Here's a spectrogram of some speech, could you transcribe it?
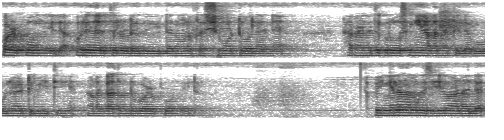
കുഴപ്പമൊന്നുമില്ല. ഒരു തരത്തിലുള്ള ഇതുമില്ല. നമ്മൾ ഫ്രഷ് മോട്ട് പോലെ തന്നെയാണ് കാരണം അതിനകത്ത് ക്രോസിങ് നടന്നിട്ടില്ല. പൂനുമായിട്ട് മീറ്റിംഗ് നടക്കാത്തതുകൊണ്ട് കുഴപ്പമൊന്നുമില്ല. അപ്പോൾ ഇങ്ങനെ നമുക്ക് ചെയ്യുവാണെങ്കിൽ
